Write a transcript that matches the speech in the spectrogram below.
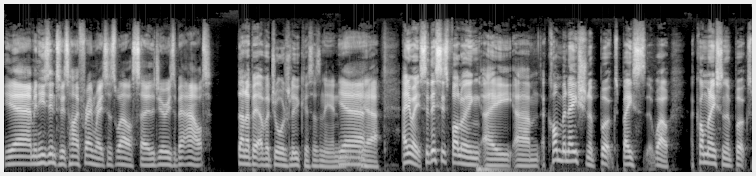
Yeah, I mean, he's into his high frame rates as well, so the jury's a bit out. Done a bit of a George Lucas, hasn't he? And, Yeah. yeah. Anyway, so this is following a um, a combination of books based well, a combination of books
